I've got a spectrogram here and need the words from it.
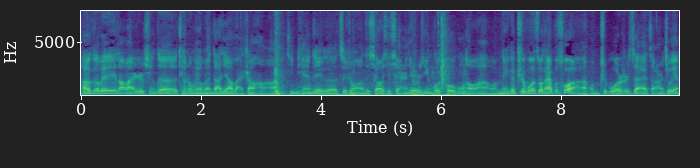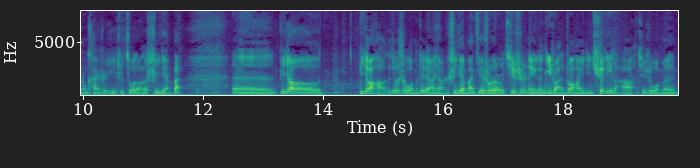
好，各位老马日评的听众朋友们，大家晚上好啊！今天这个最重要的消息，显然就是英国脱欧公投啊。我们那个直播做的还不错啊，我们直播是在早上九点钟开始，一直做到了十一点半。呃，比较比较好的就是我们这两个小时十一点半结束的时候，其实那个逆转的状况已经确立了啊。其实我们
